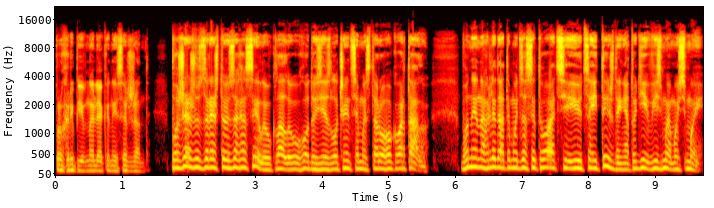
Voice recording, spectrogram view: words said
прохрипів наляканий сержант. Пожежу, зрештою, загасили, уклали угоду зі злочинцями старого кварталу. Вони наглядатимуть за ситуацією цей тиждень, а тоді візьмемось ми.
